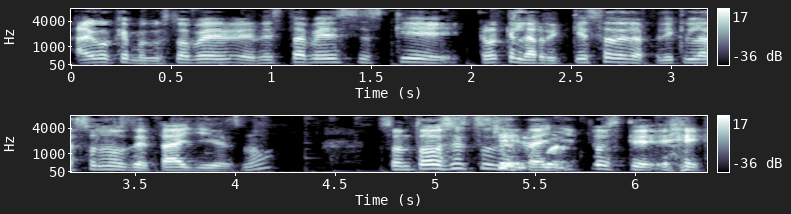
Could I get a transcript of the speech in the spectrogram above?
algo que me gustó ver en esta vez es que creo que la riqueza de la película son los detalles, ¿no? Son todos estos detallitos que,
